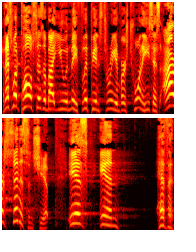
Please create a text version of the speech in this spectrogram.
And that's what Paul says about you and me. Philippians 3 and verse 20, he says, Our citizenship is in heaven.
